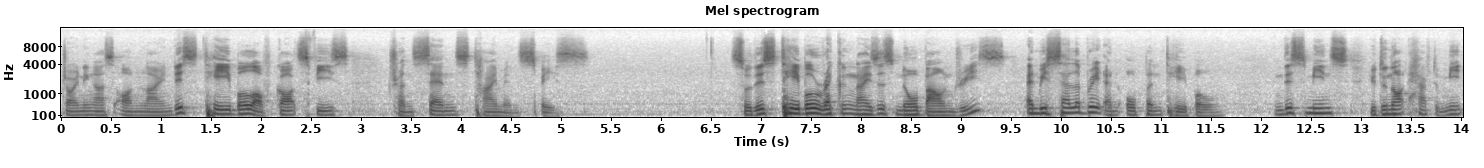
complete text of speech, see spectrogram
joining us online, this table of God's feast transcends time and space. So, this table recognizes no boundaries, and we celebrate an open table. And this means you do not have to meet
